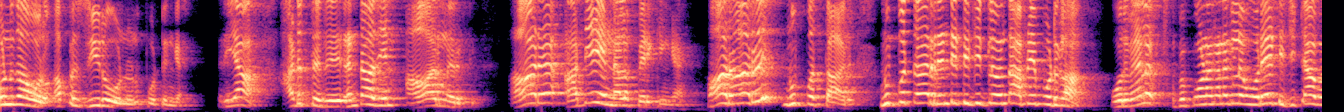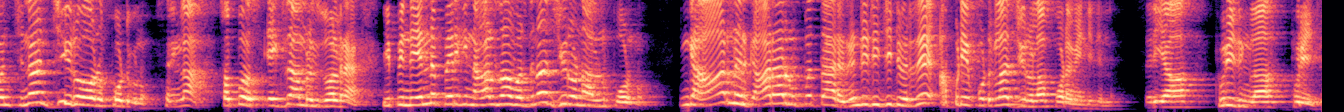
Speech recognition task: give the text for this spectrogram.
ஒன்று தான் வரும். அப்போ ஜீரோ ஒன்றுன்னு போட்டுங்க. சரியா? அடுத்தது ரெண்டாவது எண் ஆறுன்னு இருக்குது ஆறை அதே என்னால் பெருக்கிங்க. ஆறு ஆறு முப்பத்தாறு. முப்பத்தாறு ரெண்டு டிஜிட்டில் வந்து அப்படியே போட்டுக்கலாம். ஒருவேளை இப்போ போன கணக்கில் ஒரே டிஜிட்டாக வந்துச்சுன்னா ஜீரோ போட்டுக்கணும். சரிங்களா? சப்போஸ் எக்ஸாம்பிளுக்கு சொல்கிறேன் இப்போ இந்த எண்ணை பெருக்கி நாலு தான் வருதுன்னா ஜீரோ நாலுன்னு போடணும். இங்கே ஆறுன்னு இருக்குது ஆறு ஆறு முப்பத்தாறு. ரெண்டு டிஜிட் வருது. அப்படியே போட்டுக்கலாம். ஜீரோலாம் போட வேண்டியதில்லை. சரியா? புரியுதுங்களா? புரியுது.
